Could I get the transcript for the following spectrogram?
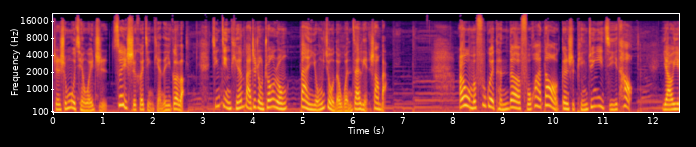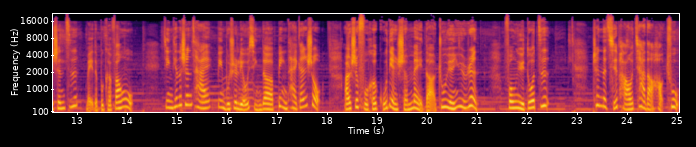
真是目前为止最适合景甜的一个了，请景甜把这种妆容半永久的纹在脸上吧。而我们富贵藤的服化道更是平均一级一套，摇曳身姿美得不可方物。景甜的身材并不是流行的病态干瘦，而是符合古典审美的珠圆玉润、丰腴多姿，衬的旗袍恰到好处。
